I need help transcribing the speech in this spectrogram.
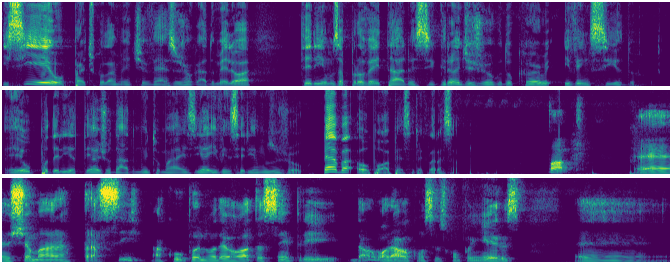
e se eu, particularmente, tivesse jogado melhor, teríamos aproveitado esse grande jogo do Curry e vencido eu poderia ter ajudado muito mais e aí venceríamos o jogo. Peba ou pop essa declaração? Pop. É, chamar para si a culpa numa derrota sempre dá uma moral com seus companheiros, é,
